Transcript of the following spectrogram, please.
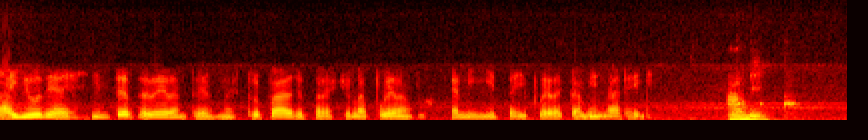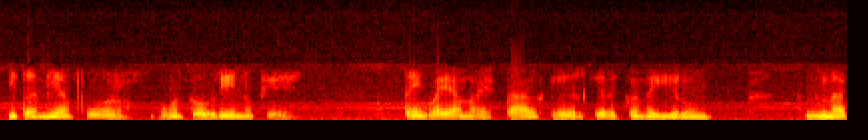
ayude a interceder ante nuestro Padre para que la puedan sus canillitas y pueda caminar ella. Amén. Y también por un sobrino que tengo allá en los estados que él quiere conseguir un una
